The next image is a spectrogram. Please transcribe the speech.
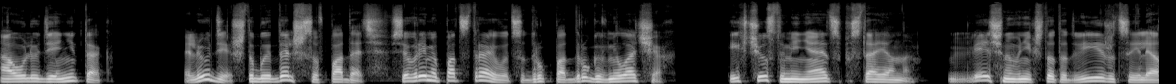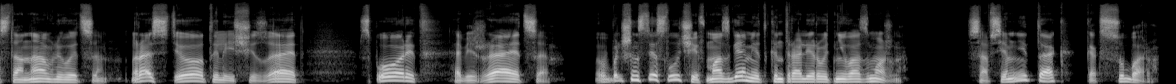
А у людей не так. Люди, чтобы дальше совпадать, все время подстраиваются друг под друга в мелочах. Их чувства меняются постоянно. Вечно в них что-то движется или останавливается, растет или исчезает, спорит, обижается. В большинстве случаев мозгами это контролировать невозможно. Совсем не так, как с Субару.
